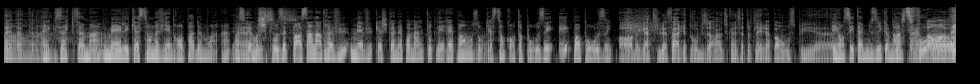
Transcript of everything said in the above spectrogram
Tête à tête. Exactement. Mais les questions ne viendront pas de moi. Hein, parce que Ah moi, oui, je suis posée de passer en entrevue, mais vu que je connais pas mal toutes les réponses aux questions qu'on t'a posées et pas posées, Ah, ben, regarde, tu le fais à rétroviseur, tu connaissais toutes les réponses, puis. euh, et on s'est amusé comme des petits un fous. bon en Oh, plus.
